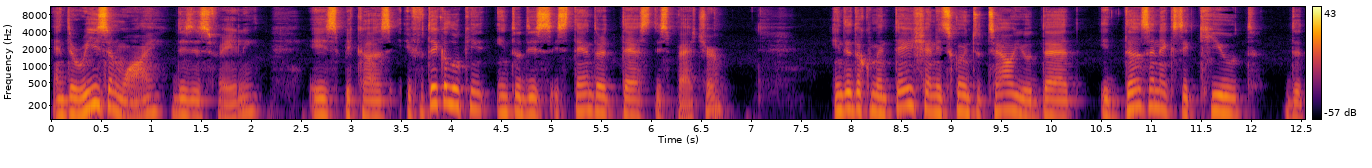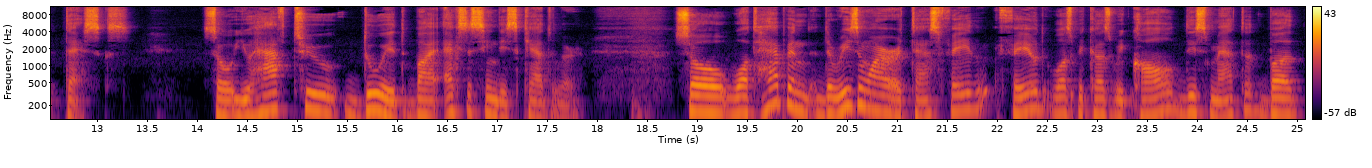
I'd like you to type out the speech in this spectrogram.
And the reason why this is failing is because if you take a look into this standard test dispatcher, in the documentation, it's going to tell you that it doesn't execute the tasks. So you have to do it by accessing the scheduler. So what happened, the reason why our test failed, failed was because we called this method, but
